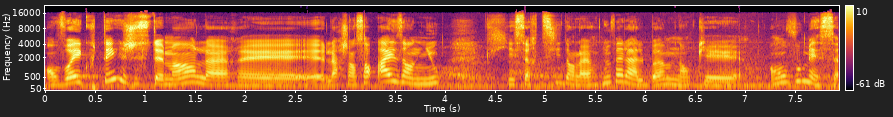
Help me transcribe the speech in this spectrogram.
on va écouter justement leur, euh, leur chanson Eyes on You qui est sortie dans leur nouvel album. Donc, on vous met ça.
